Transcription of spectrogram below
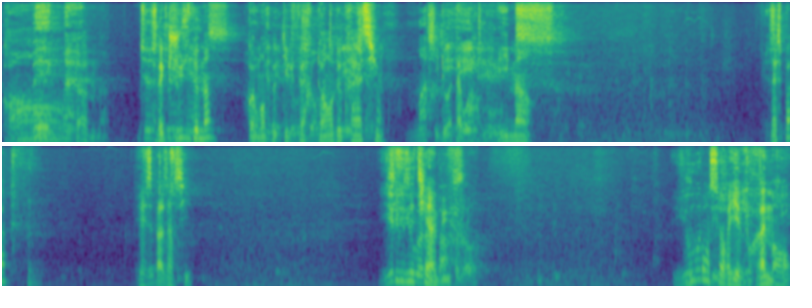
grand homme. Avec juste deux mains, comment peut-il faire tant de créations Il doit avoir huit mains. N'est-ce pas? N'est-ce pas ainsi? Si vous étiez un buffle, vous penseriez vraiment,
